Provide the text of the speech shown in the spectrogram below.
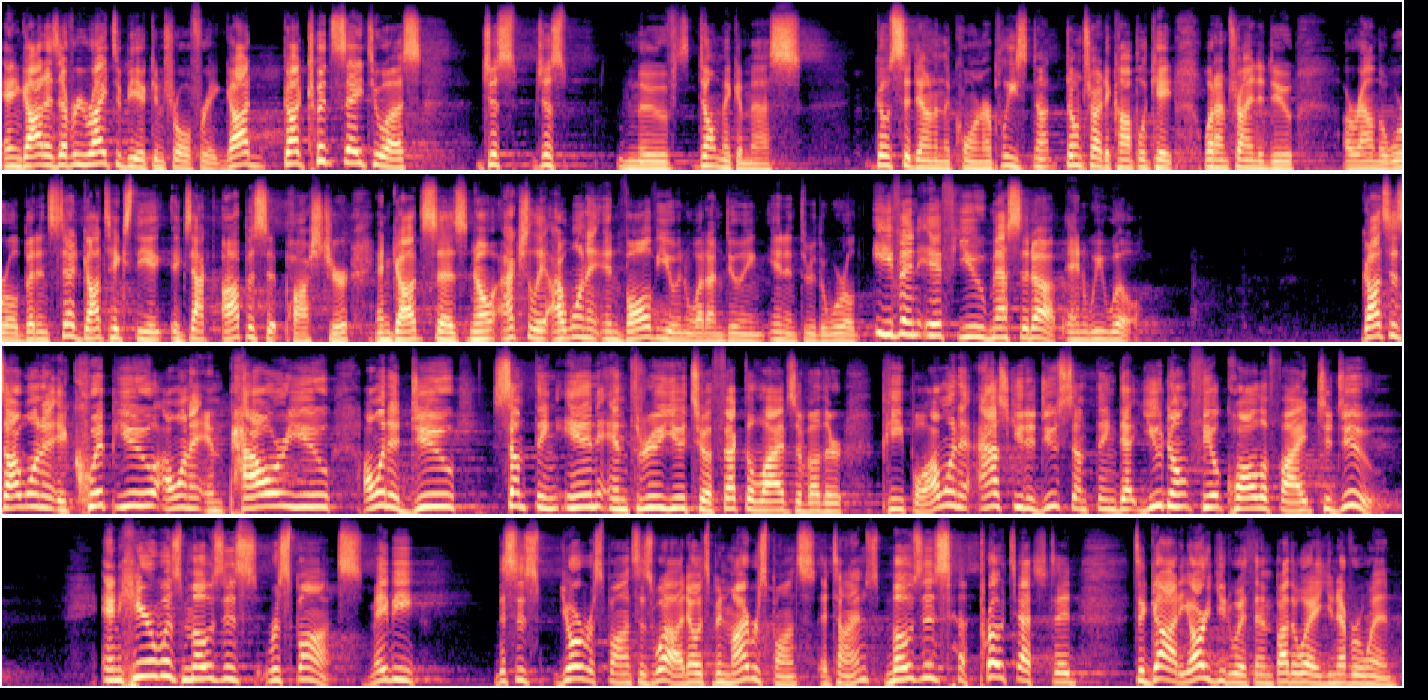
And God has every right to be a control freak. God, God could say to us, just, just move, don't make a mess. Go sit down in the corner. Please not, don't try to complicate what I'm trying to do around the world. But instead, God takes the exact opposite posture and God says, No, actually, I want to involve you in what I'm doing in and through the world, even if you mess it up, and we will. God says, I want to equip you, I want to empower you, I want to do something in and through you to affect the lives of other people. I want to ask you to do something that you don't feel qualified to do. And here was Moses' response. Maybe this is your response as well. I know it's been my response at times. Moses protested to God. He argued with him. By the way, you never win.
